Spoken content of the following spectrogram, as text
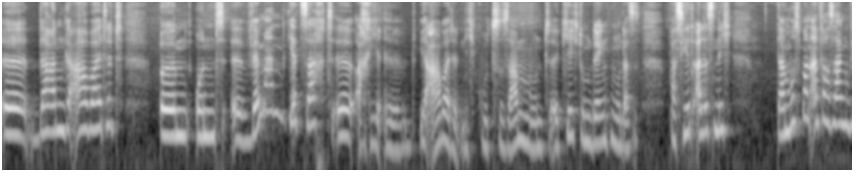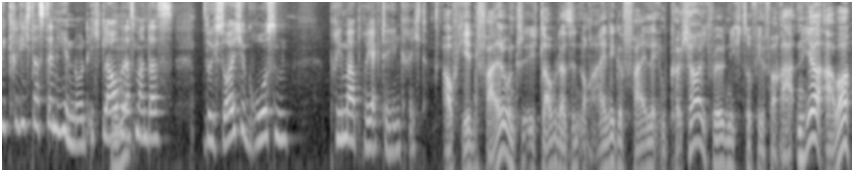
äh, daran gearbeitet. Ähm, und äh, wenn man jetzt sagt, äh, ach, ihr, äh, ihr, arbeitet nicht gut zusammen und Kirchtumdenken und das passiert alles nicht, dann muss man einfach sagen, wie kriege ich das denn hin? Und ich glaube, mhm. dass man das durch solche großen prima Projekte hinkriegt. Auf jeden Fall. Und ich glaube, da sind noch einige Pfeile im Köcher. Ich will nicht so viel verraten hier, aber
